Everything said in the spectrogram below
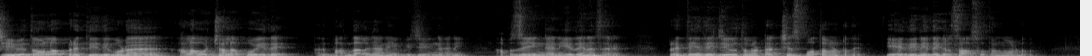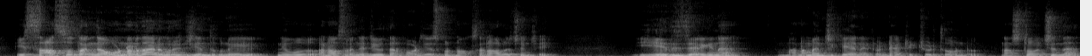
జీవితంలో ప్రతిదీ కూడా అలా వచ్చి అలా పోయేదే. అది బంధాలు కానీ విజయం కానీ అపజయం కానీ ఏదైనా సరే ప్రతిదీ జీవితంలో టచ్ చేసి పోతూ ఉంటుంది. ఏది నీ దగ్గర శాశ్వతంగా ఉండదు. ఈ శాశ్వతంగా ఉండని దాని గురించి ఎందుకు నీ నువ్వు అనవసరంగా జీవితాన్ని పాటు చేసుకుంటున్నావు? ఒకసారి ఆలోచన చేయి ఏది జరిగినా మన మంచికే అనేటువంటి యాటిట్యూడ్తో ఉండు. నష్టం వచ్చిందా?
